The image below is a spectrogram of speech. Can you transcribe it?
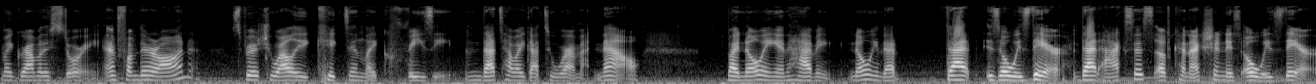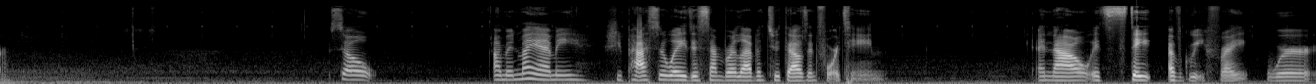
My grandmother's story. And from there on, spirituality kicked in like crazy. And that's how I got to where I'm at now. By knowing and having knowing that that is always there. That access of connection is always there. So I'm in Miami. She passed away December 11, 2014 and now it's state of grief, right? We're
